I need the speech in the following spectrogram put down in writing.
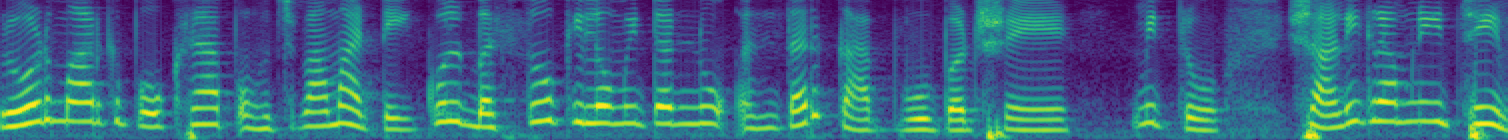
રોડ માર્ગ પોખરા પહોંચવા માટે કુલ બસો કિલોમીટરનું અંતર કાપવું પડશે. મિત્રો, શાલિગ્રામની જેમ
